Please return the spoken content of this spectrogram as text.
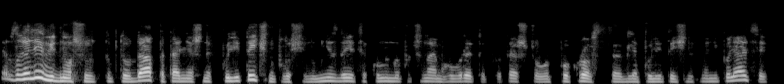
Я взагалі відношу, тобто, да, питання ж не в політичну площину. Мені здається, коли ми починаємо говорити про те, що от це для політичних маніпуляцій,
